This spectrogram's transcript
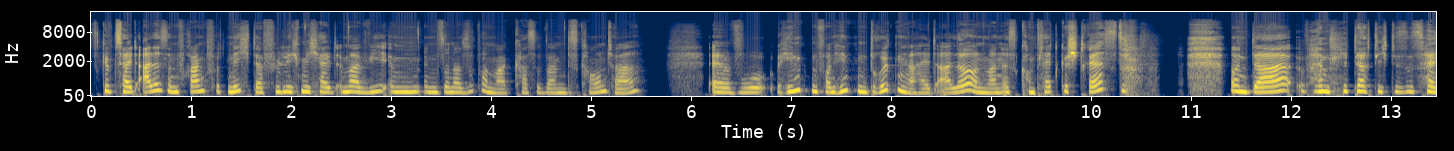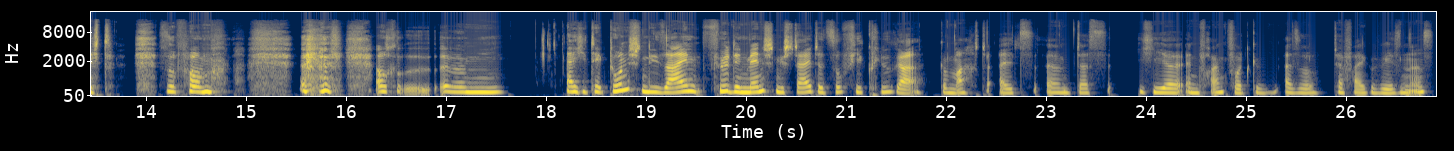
Es gibt's halt alles in Frankfurt nicht. Da fühle ich mich halt immer wie im, in so einer Supermarktkasse beim Discounter, äh, wo hinten von hinten drücken halt alle und man ist komplett gestresst. Und da fand dachte ich, das ist halt so vom auch ähm, architektonischen Design für den Menschen gestaltet so viel klüger gemacht, als ähm, das hier in Frankfurt also der Fall gewesen ist.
